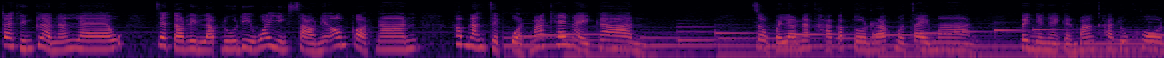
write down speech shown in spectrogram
แต่ถึงกระนั้นแล้ว เจตรินรับรู้ดีว่าหญิงสาวในอ้อมกอดนั้น กำลังเจ็บปวดมากแค่ไหนกัน จบไปแล้วนะคะกับตัวรักหัวใจมาน เป็นยังไงกันบ้างคะทุกคน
